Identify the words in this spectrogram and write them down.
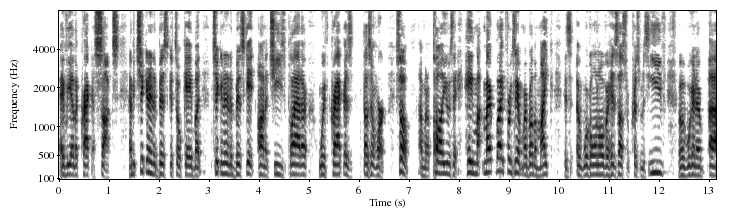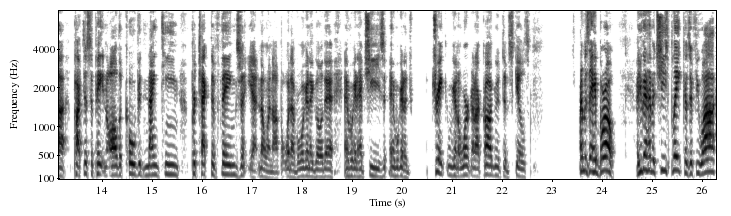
Every other cracker sucks. I mean, chicken and a biscuit's okay, but chicken and a biscuit on a cheese platter with crackers doesn't work. So I'm going to call you and say, hey, my, my, like, for example, my brother Mike is, uh, we're going over his house for Christmas Eve. Uh, we're going to uh, participate in all the COVID 19 protective things. Yeah, no, we're not, but whatever. We're going to go there and we're going to have cheese and we're going to drink. We're going to work on our cognitive skills. I'm going to say, hey, bro, are you going to have a cheese plate? Because if you are,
